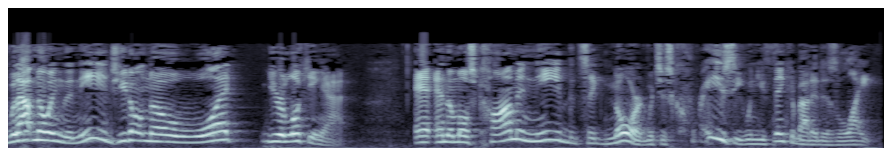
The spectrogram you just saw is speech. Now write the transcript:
without knowing the needs, you don't know what you're looking at. And, and the most common need that's ignored, which is crazy when you think about it, is light.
